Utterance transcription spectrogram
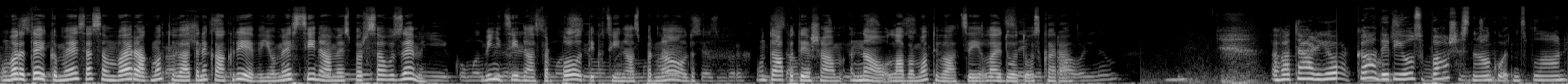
Un varu teikt, ka mēs esam vairāk motivēti nekā Krievi, jo mēs cīnāmies par savu zemi. Viņi cīnās par politiku, cīnās par naudu, un tā patiešām nav laba motivācija, lai dotos karā. Kādi ir jūsu pašas nākotnes plāni?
